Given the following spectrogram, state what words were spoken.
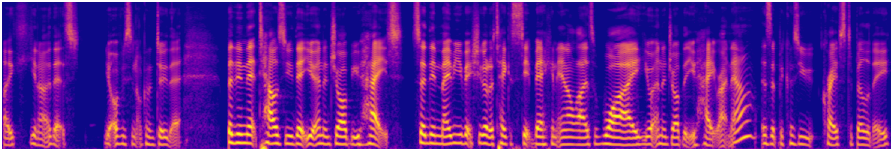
like, you know, that's, you're obviously not going to do that but then that tells you that you're in a job you hate. So then maybe you've actually got to take a step back and analyze why you're in a job that you hate right now. Is it because you crave stability?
